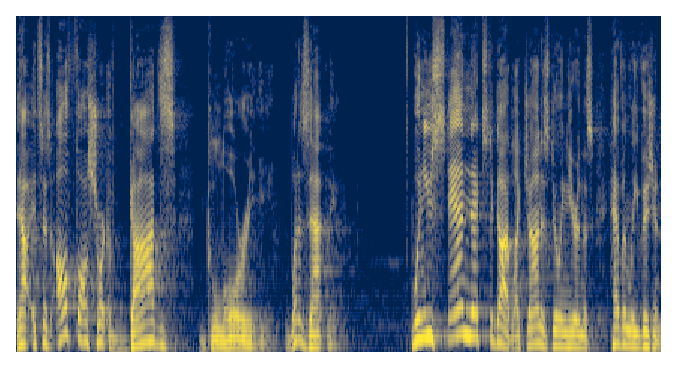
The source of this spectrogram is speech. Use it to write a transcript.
Now, it says all fall short of God's glory. What does that mean? When you stand next to God, like John is doing here in this heavenly vision,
